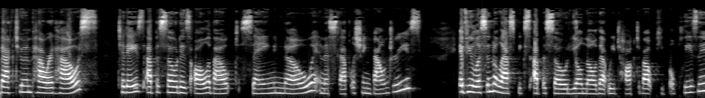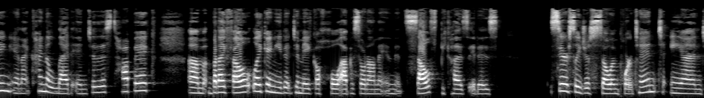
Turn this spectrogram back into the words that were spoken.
back to Empowered House. Today's episode is all about saying no and establishing boundaries. If you listened to last week's episode, you'll know that we talked about people pleasing, and I kind of led into this topic. Um, but I felt like I needed to make a whole episode on it in itself because it is seriously just so important. And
